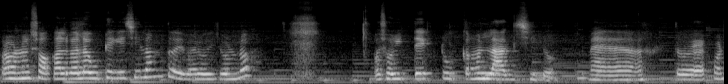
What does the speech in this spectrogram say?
কারণ সকালবেলা উঠে গেছিলাম তো, এবার ওই জন্য। শরীরটা একটু কেমন লাগছিল। তো এখন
